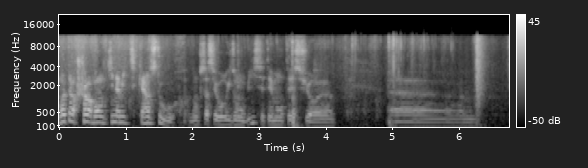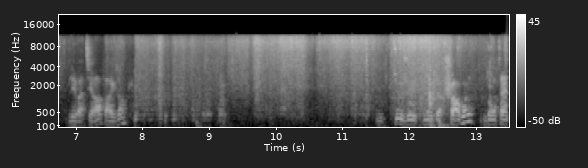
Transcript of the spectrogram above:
Moteur charbon dynamite 15 tours, donc ça c'est Horizon B, c'était monté sur euh, euh, les Vatera par exemple. Deux autres moteurs charbon, dont un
